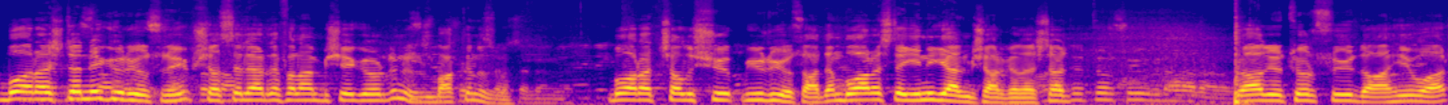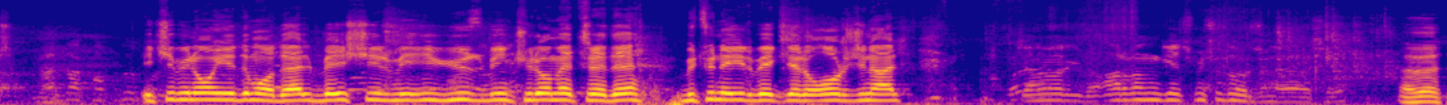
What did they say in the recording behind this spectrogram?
bu araçta ne görüyorsun Eyüp? Şaselerde falan bir şey gördünüz mü? Baktınız mı? Bu araç çalışıp yürüyor zaten. Bu araç da yeni gelmiş arkadaşlar. Radyatör suyu bile var arada. Radyatör suyu dahi var. 2017 model 520 100 bin kilometrede bütün airbagleri orijinal. Canavar gibi. Arabanın geçmişi de orijinal her şey. Evet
